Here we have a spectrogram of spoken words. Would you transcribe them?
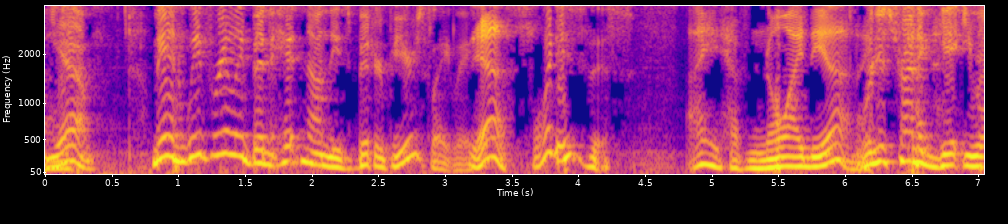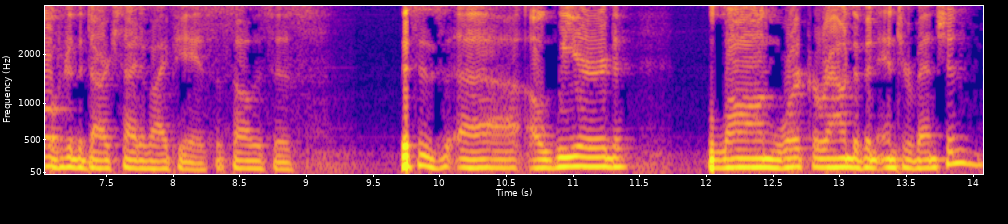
yeah. Man, we've really been hitting on these bitter beers lately. Yes. What is this? I have no idea. We're just trying to get you over to the dark side of IPAs. That's all this is. This is uh, a weird, long workaround of an intervention.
